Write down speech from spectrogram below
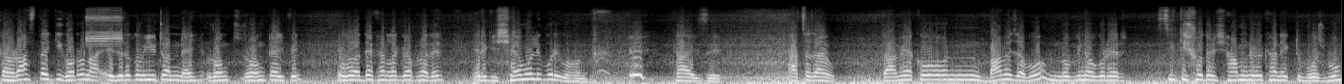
কারণ রাস্তায় কি ঘটনা? এই যেরকম ইউটার্ন নেয়, রং রং টাইপের এগুলো দেখান লাগবে আপনাদের। এটা কি শ্যামলী পরিবহন? খাইছে। আচ্ছা যাই হোক। তো আমি এখন বামে যাব, নবীনগরের স্মৃতিসৌধের সামনে, ওখানে একটু বসবো।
